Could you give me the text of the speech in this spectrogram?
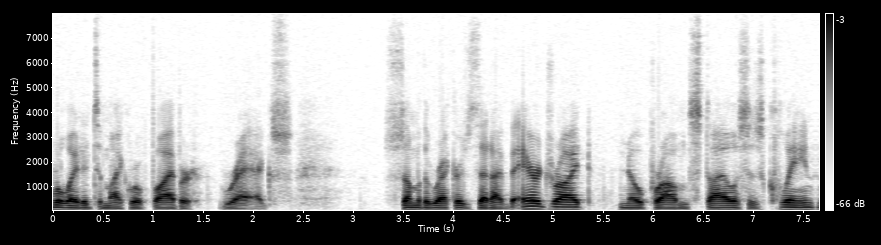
related to microfiber rags. Some of the records that I've air dried, no problem. Stylus is clean,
